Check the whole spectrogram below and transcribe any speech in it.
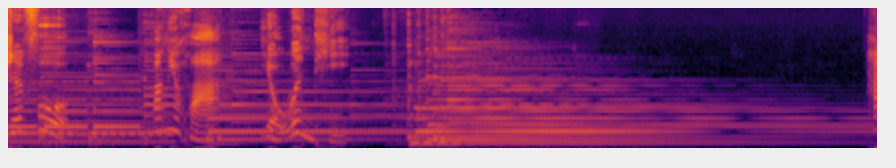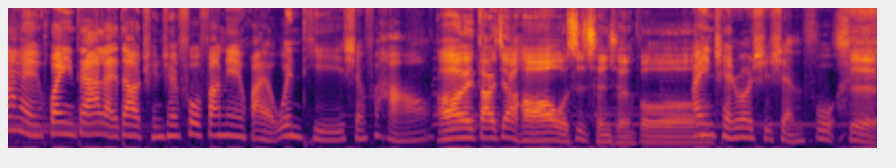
陈神父方念华有问题。嗨，欢迎大家来到陈神父方念华有问题。神父好，嗨，大家好，我是陈神父，欢迎陈若石神父。是，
